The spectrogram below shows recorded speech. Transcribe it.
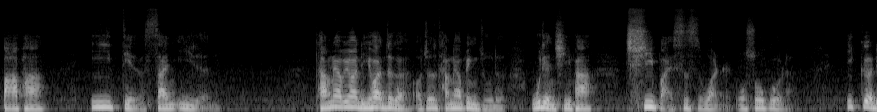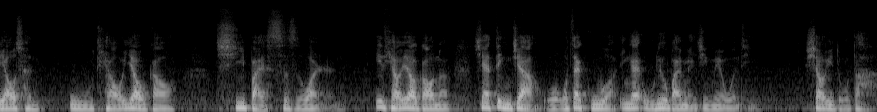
八趴，一点三亿人，糖尿病患罹患这个哦，就是糖尿病足的五点七趴。七百四十万人，我说过了，一个疗程五条药膏，七百四十万人，一条药膏呢？现在定价，我我在估啊，应该五六百美金没有问题，效益多大？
